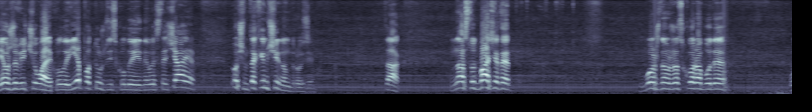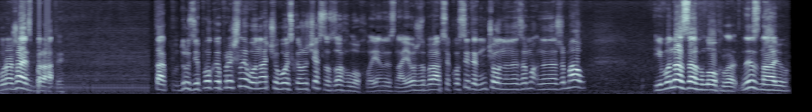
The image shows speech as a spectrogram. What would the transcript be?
Я вже відчуваю, коли є потужність, коли її не вистачає. В общем, таким чином, друзі. Так, у нас тут, бачите, можна вже скоро буде урожай збирати. Так, друзі, поки прийшли, вона чогось, скажу чесно, заглохла. Я не знаю. Я вже збирався косити, нічого не нажима- не нажимав. І вона заглохла. Не знаю.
